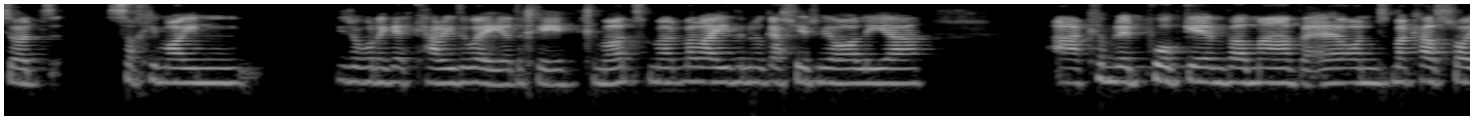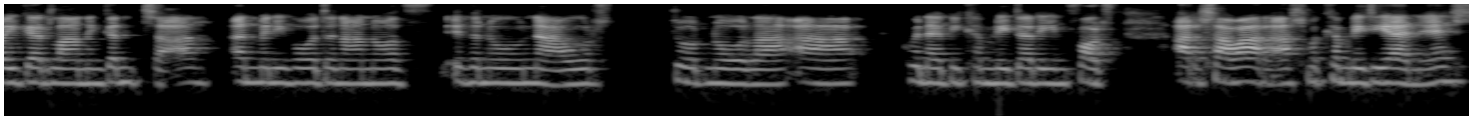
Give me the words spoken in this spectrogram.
tiwod, so chi moyn, you don't want to get carried away, ydych chi, chi mod? Mae ma rhaid nhw gallu rheoli a, a cymryd pob gêm fel ma fe, ond mae cael Lloegr lan yn gyntaf yn mynd i fod yn anodd iddyn nhw nawr dod nôl a, a gwynebu Cymru dar un ffordd. Ar y llaw arall, mae Cymru di ennill,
